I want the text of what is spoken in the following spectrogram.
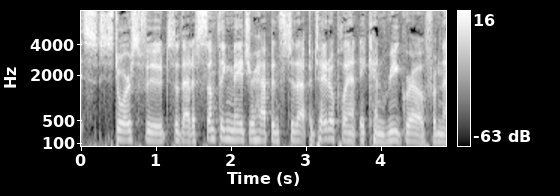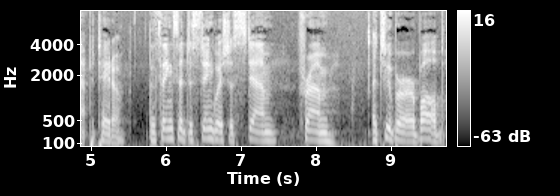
stores food so that if something major happens to that potato plant, it can regrow from that potato. The things that distinguish a stem from a tuber or a bulb,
